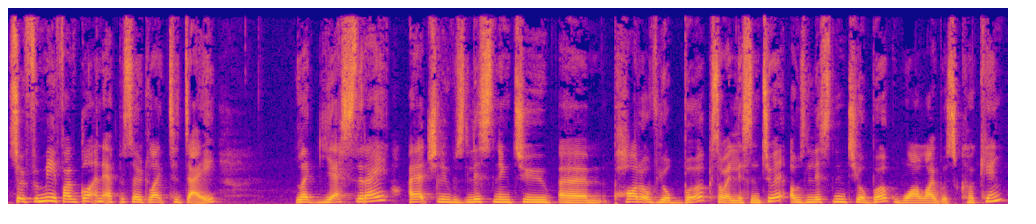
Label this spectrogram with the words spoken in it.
So for me, if I've got an episode like today, like yesterday, I actually was listening to um, part of your book. So I listened to it. I was listening to your book while I was cooking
